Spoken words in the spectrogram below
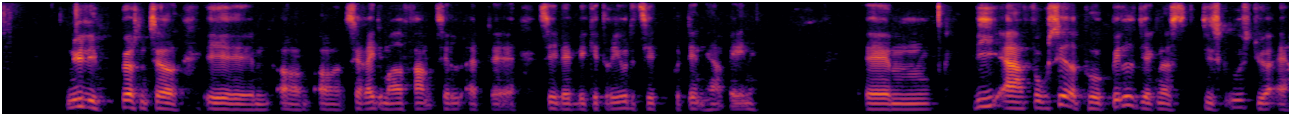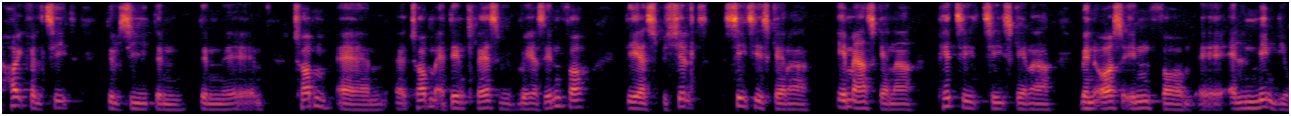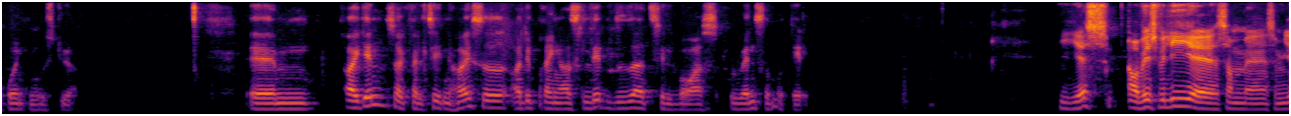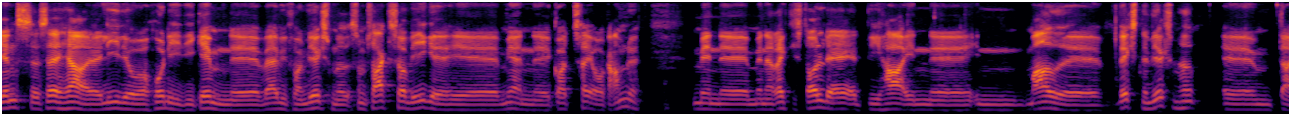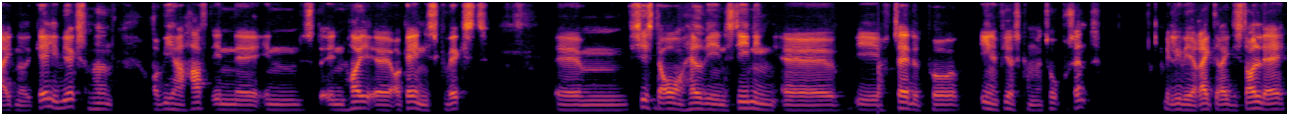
nylig børsnoteret, øh, og, og ser rigtig meget frem til at øh, se, hvad vi kan drive det til på den her bane. Øh, vi er fokuseret på billeddiagnostisk udstyr af høj kvalitet, det vil sige den, den øh, toppen, af, toppen af den klasse, vi bevæger os indenfor. Det er specielt CT-scannere, MR-scannere, PET-scannere, men også inden for øh, almindelig røntgenudstyr. Øhm, og igen, så er kvaliteten i højsædet, og det bringer os lidt videre til vores rental-model. Yes, og hvis vi lige, øh, som, øh, som Jens øh, sagde her, lige løber hurtigt igennem, hvad er vi for en virksomhed. Som sagt, så er vi ikke mere end godt tre år gamle, men, men er rigtig stolte af, at vi har en, en meget vækstende virksomhed. Der er ikke noget galt i virksomheden, og vi har haft en, en, en høj organisk vækst. Øhm, sidste år havde vi en stigning øh, i resultatet på 81,2 procent, hvilket vi er rigtig, rigtig stolte af.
